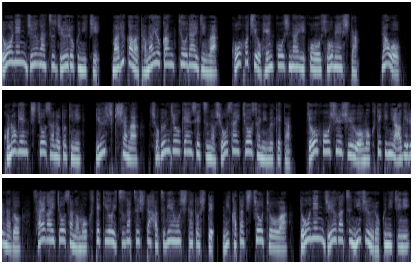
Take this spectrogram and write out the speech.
同年10月16日、丸川玉代環境大臣は候補地を変更しない意向を表明した。なお、この現地調査の時に有識者が処分場建設の詳細調査に向けた情報収集を目的に挙げるなど、災害調査の目的を逸脱した発言をしたとして、三形町長は、同年10月26日に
